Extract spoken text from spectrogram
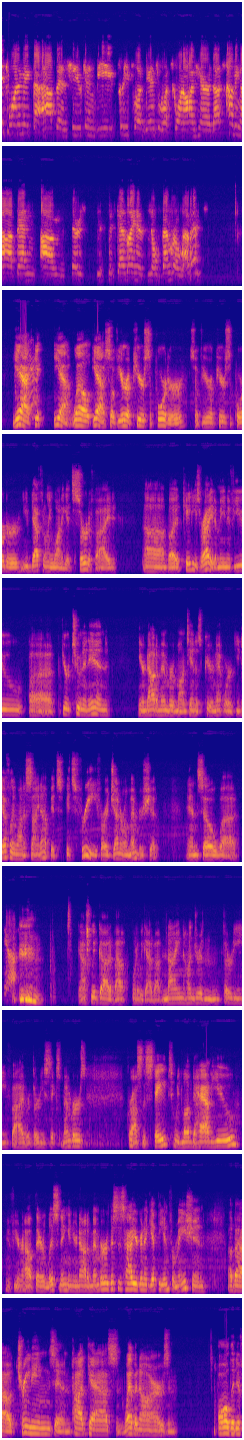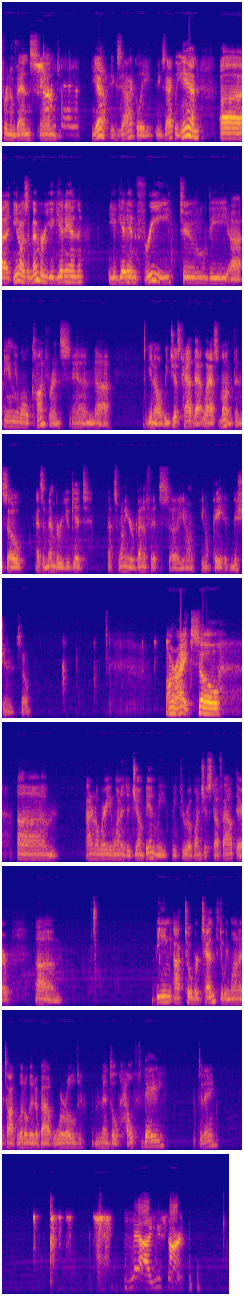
If you want to make that happen so you can be pretty plugged into what's going on here, that's coming up. And um, there's the deadline is November 11th. Yeah, Right? yeah. Well, yeah. So if you're a peer supporter, so if you're a peer supporter, you definitely want to get certified. Uh, but Katie's right. I mean, if you uh, if you're tuning in, you're not a member of Montana's Peer Network. You definitely want to sign up. It's it's free for a general membership, and so uh, Yeah. gosh, we've got about what do we got? About 935 or 36 members across the state. We'd love to have you if you're out there listening and you're not a member. This is how you're going to get the information about trainings and podcasts and webinars and all the different events and yeah, exactly, exactly. And uh, you know, as a member, you get in, you get in free to the uh, annual conference, and uh, you know, we just had that last month, and so as a member, you get that's one of your benefits. Uh, you don't you don't pay admission, so. All right, so um, I don't know where you wanted to jump in. We we threw a bunch of stuff out there. Um, being October 10th, do we want to talk a little bit about World Mental Health Day today? Yeah, you start.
